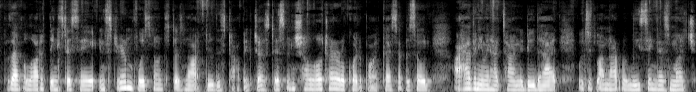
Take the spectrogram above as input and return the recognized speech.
because I have a lot of things to say. Instagram voice notes does not do this topic justice. Inshallah, I'll try to record a podcast episode. I haven't even had time to do that, which is why I'm not releasing as much.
